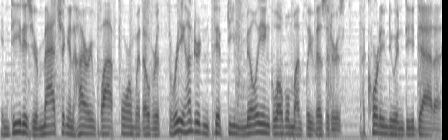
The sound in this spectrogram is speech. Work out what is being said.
Indeed is your matching and hiring platform with over 350 million global monthly visitors, according to Indeed data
